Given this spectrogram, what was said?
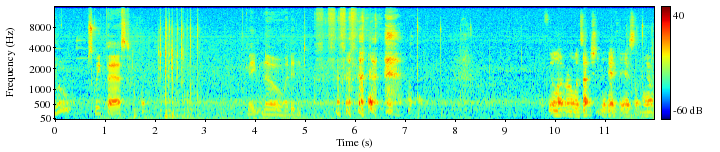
Oh, squeak past. Maybe no, I didn't. I feel like we're all attached to the hip here somehow.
